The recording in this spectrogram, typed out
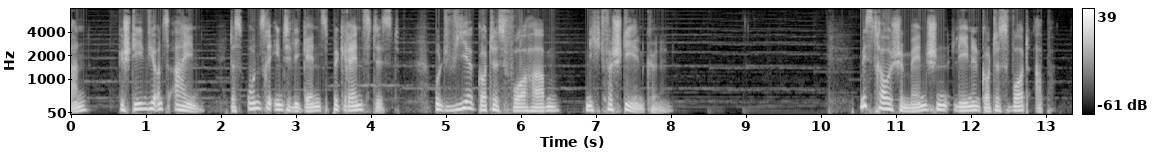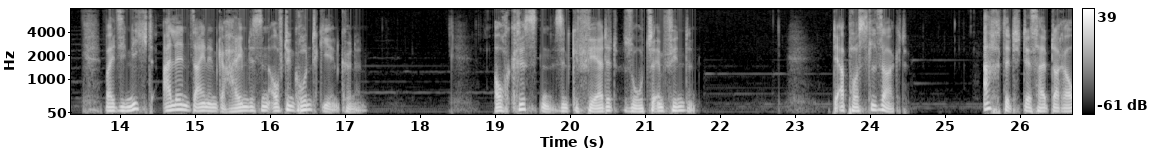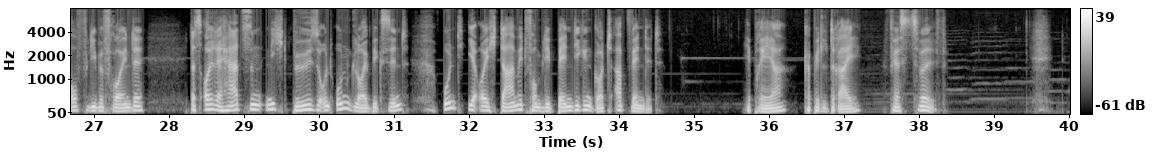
Dann gestehen wir uns ein, dass unsere Intelligenz begrenzt ist und wir Gottes Vorhaben nicht verstehen können. Misstrauische Menschen lehnen Gottes Wort ab, weil sie nicht allen seinen Geheimnissen auf den Grund gehen können. Auch Christen sind gefährdet, so zu empfinden. Der Apostel sagt, Achtet deshalb darauf, liebe Freunde, dass eure Herzen nicht böse und ungläubig sind und ihr euch damit vom lebendigen Gott abwendet. Hebräer Kapitel 3, Vers 12.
